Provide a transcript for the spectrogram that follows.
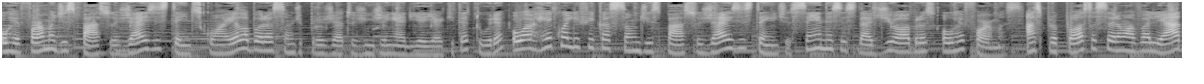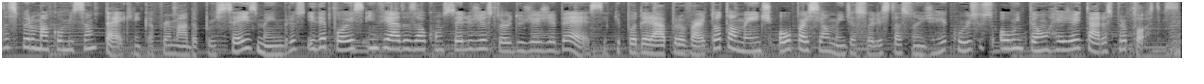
ou reforma de espaços já existentes com a elaboração de projetos de engenharia e arquitetura, ou a requalificação de espaços já existentes sem a necessidade de obras ou reformas. As propostas serão avaliadas por uma comissão técnica formada por seis membros e depois enviadas ao Conselho Gestor do GGBS, que poderá aprovar totalmente ou parcialmente as solicitações de recursos ou então rejeitar as propostas.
